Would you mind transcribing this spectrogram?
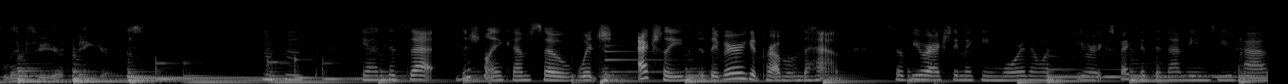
slip through your fingers. Mm-hmm. Yeah, because that additional income, so which actually is a very good problem to have. So if you are actually making more than what you were expected, then that means you have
